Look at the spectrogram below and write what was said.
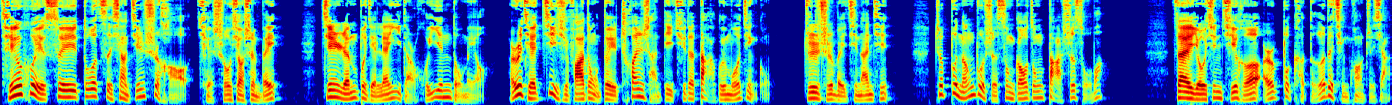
秦桧虽多次向金示好，却收效甚微。金人不仅连一点回音都没有，而且继续发动对川陕地区的大规模进攻，支持伪齐南侵。这不能不使宋高宗大失所望，在有心齐和而不可得的情况之下，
